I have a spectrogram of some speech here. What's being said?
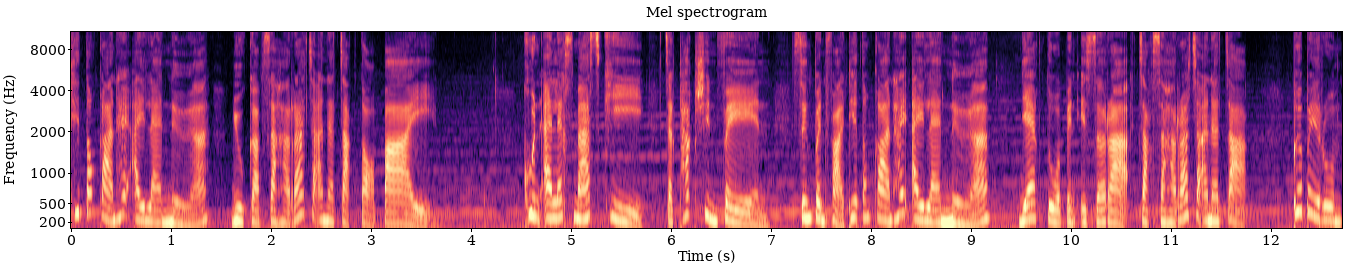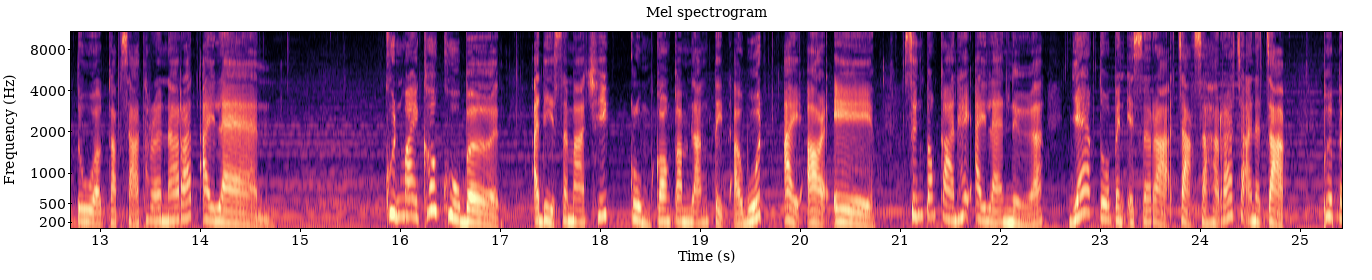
ที่ต้องการให้ไอร์แลนด์เหนืออยู่กับสหราชอาณาจักรต่อไป คุณอเล็กซ์มัสคีจากพรรคชินเฟน ซึ่งเป็นฝ่ายที่ต้องการให้ไอร์แลนด์เหนือ แยกตัวเป็นอิสระจากสหราชอาณาจักร เพื่อไปรวมตัวกับสาธารณรัฐไอร์แลนด์ คุณไมเคิลคูเบิร์ตอดีตสมาชิกกลุ่มกองกำลังติดอาวุธ IRA ซึ่งต้องการให้ไอร์แลนด์เหนือ แยกตัวเป็นอิสระจากสหราชอาณาจักร เพื่อไป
